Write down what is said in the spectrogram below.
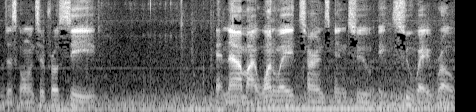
I'm just going to proceed. And now my one-way turns into a two-way road.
